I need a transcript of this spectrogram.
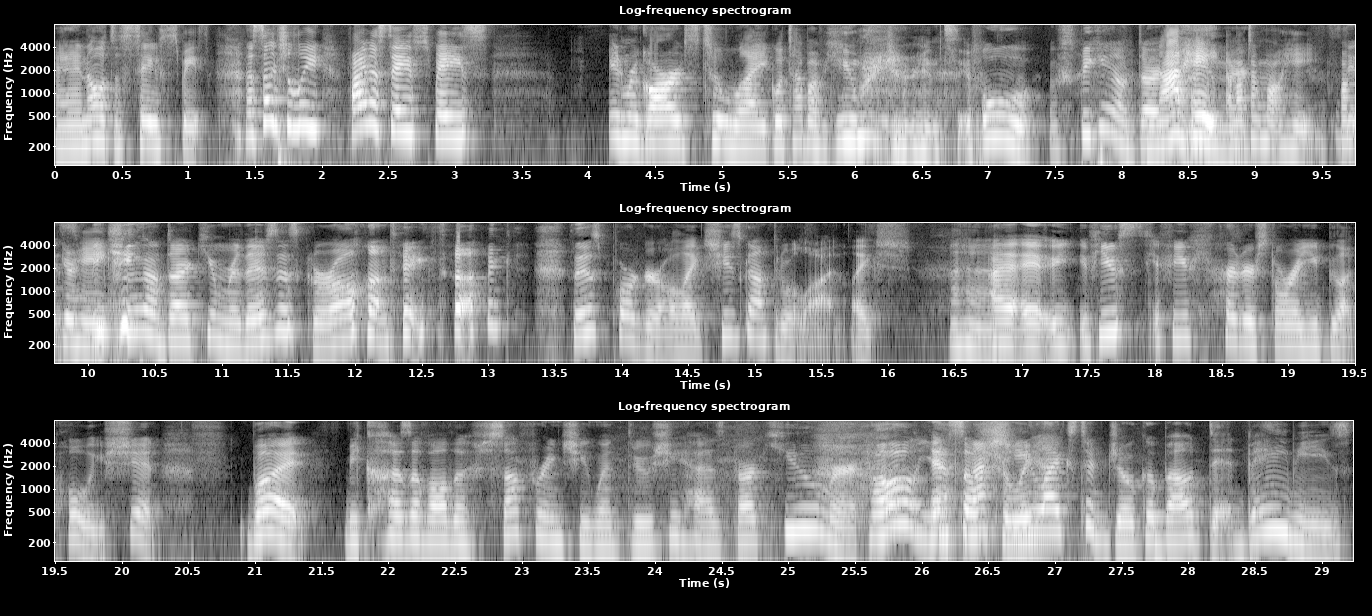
And I know it's a safe space. Essentially, find a safe space in regards to like what type of humor you're into. Ooh, speaking of dark Not hate. I'm not talking about hate. Fuck your hate. Speaking of dark humor, there's this girl on TikTok. this poor girl, like she's gone through a lot. Like, sh- Uh-huh. I, I if you if you heard her story, you'd be like, holy shit. But because of all the suffering she went through, she has dark humor. Oh yes, and so naturally. she likes to joke about dead babies.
